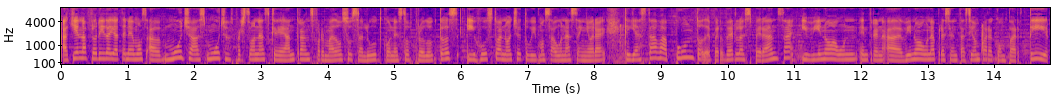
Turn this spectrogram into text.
Aquí en la Florida ya tenemos a muchas, muchas personas que han transformado su salud con estos productos y justo anoche tuvimos a una señora que ya estaba a punto de perder la esperanza y vino a, un vino a una presentación para compartir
